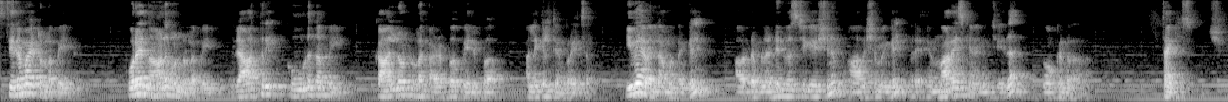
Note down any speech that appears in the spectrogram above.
സ്ഥിരമായിട്ടുള്ള പെയിൻ കുറേ നാൾ കൊണ്ടുള്ള പെയിൻ രാത്രി കൂടുന്ന പെയിൻ കാലിലോട്ടുള്ള കഴപ്പ് പെരുപ്പ് അല്ലെങ്കിൽ ടെമ്പറേച്ചർ ഇവയെല്ലാം ഉണ്ടെങ്കിൽ അവരുടെ ബ്ലഡ് ഇൻവെസ്റ്റിഗേഷനും ആവശ്യമെങ്കിൽ ഒരു എം ആർ ഐ സ്കാനും ചെയ്ത് നോക്കേണ്ടതാണ്. Thank you so much.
